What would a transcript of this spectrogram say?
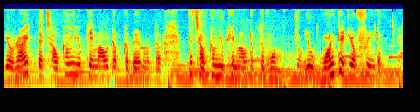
your right. That's how come you came out of Gebärmutter. That's how come you came out of the womb. True. You wanted your freedom. Yeah.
